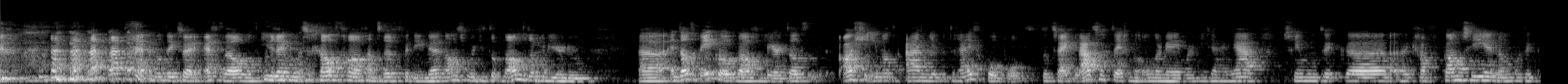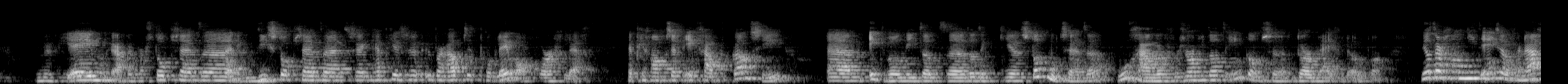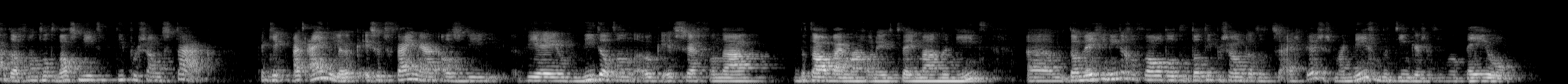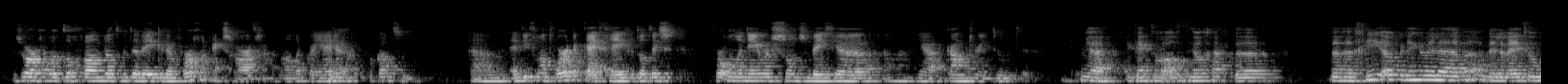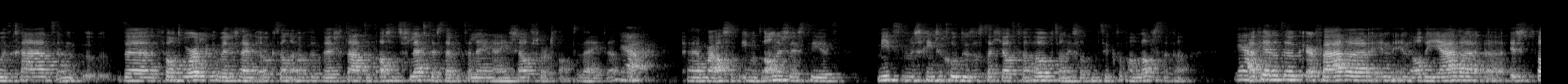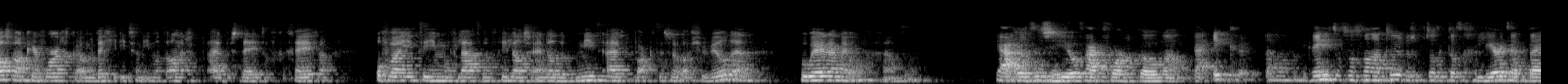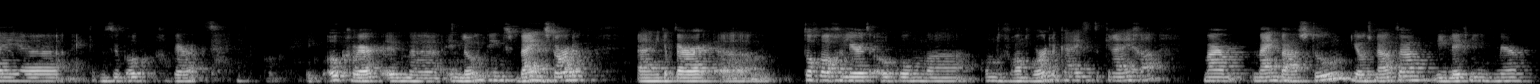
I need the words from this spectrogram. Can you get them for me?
en dat ik zei, echt wel, want iedereen moet zijn geld gewoon gaan terugverdienen. En anders moet je het op een andere manier doen. Uh, en dat heb ik ook wel geleerd. Dat als je iemand aan je bedrijf koppelt. Dat zei ik laatst nog tegen een ondernemer. Die zei, ja, misschien moet ik, uh, ik ga op vakantie en dan moet ik mijn VA, moet ik eigenlijk maar stopzetten. En ik moet die stopzetten. En toen zei ik, heb je ze überhaupt dit probleem al voorgelegd? Heb je gewoon gezegd, ik ga op vakantie. Um, ik wil niet dat, uh, dat ik je stop moet zetten. Hoe gaan we ervoor zorgen dat de inkomsten door blijven lopen? Die had er gewoon niet eens over nagedacht, want dat was niet die persoons taak. Kijk, uiteindelijk is het fijner als die VA of wie dat dan ook is zegt van nou, betaal mij maar gewoon even twee maanden niet. Um, dan weet je in ieder geval dat, dat die persoon dat het zijn eigen keuze is. Maar 9 van de 10 keer zegt iemand nee joh, zorgen we toch gewoon dat we de weken daarvoor gewoon extra hard gaan knallen. Dan kan jij lekker op vakantie. Um, en die verantwoordelijkheid geven, dat is voor ondernemers soms een beetje uh, ja, counterintuitive. Ja, ik denk dat we altijd heel graag de de regie over dingen willen hebben, willen weten hoe het gaat en de verantwoordelijke willen zijn ook dan over het resultaat. Dat als het slecht is, heb je het alleen aan jezelf soort van te weten. Ja. Uh, maar als het iemand anders is die het niet misschien zo goed doet als dat je had gehoopt, dan is dat natuurlijk toch een lastige. Ja. Heb jij dat ook ervaren in, in al die jaren? Uh, is het vast wel een keer voorgekomen dat je iets aan iemand anders hebt uitbesteed of gegeven? Ofwel in je team of later een freelancer en dat het niet uitpakte zoals je wilde? En hoe ben je daarmee omgegaan toen? Ja, dat is heel vaak voorgekomen. Ja, ik, uh, ik weet niet of dat van nature is of dat ik dat geleerd heb bij. Uh, nee, ik heb natuurlijk ook gewerkt. ik heb ook gewerkt in, uh, in loondienst bij een start-up. En ik heb daar ehm, toch wel geleerd ook om, eh, om de verantwoordelijkheid te krijgen. Maar mijn baas toen, Joost Nauta, die leeft nu niet meer,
